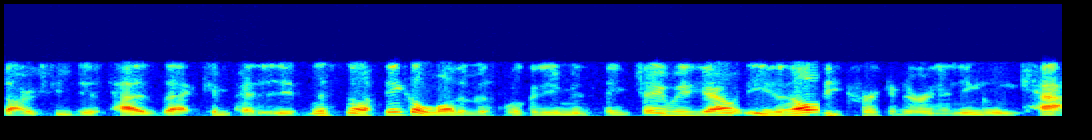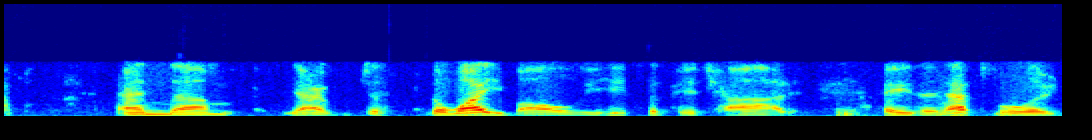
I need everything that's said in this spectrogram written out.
Stokesy just has that competitiveness. And I think a lot of us look at him and think, gee, he's an Aussie cricketer in an England cap. And, um, you know, just the way he bowls, he hits the pitch hard. He's an absolute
